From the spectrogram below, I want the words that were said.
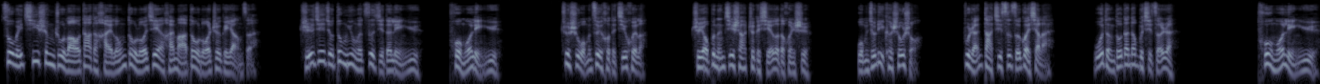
作为七圣柱老大的海龙斗罗见海马斗罗这个样子，直接就动用了自己的领域。破魔领域，这是我们最后的机会了。只要不能击杀这个邪恶的魂师，我们就立刻收手，不然大祭司责怪下来，我等都担当不起责任。破魔领域，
